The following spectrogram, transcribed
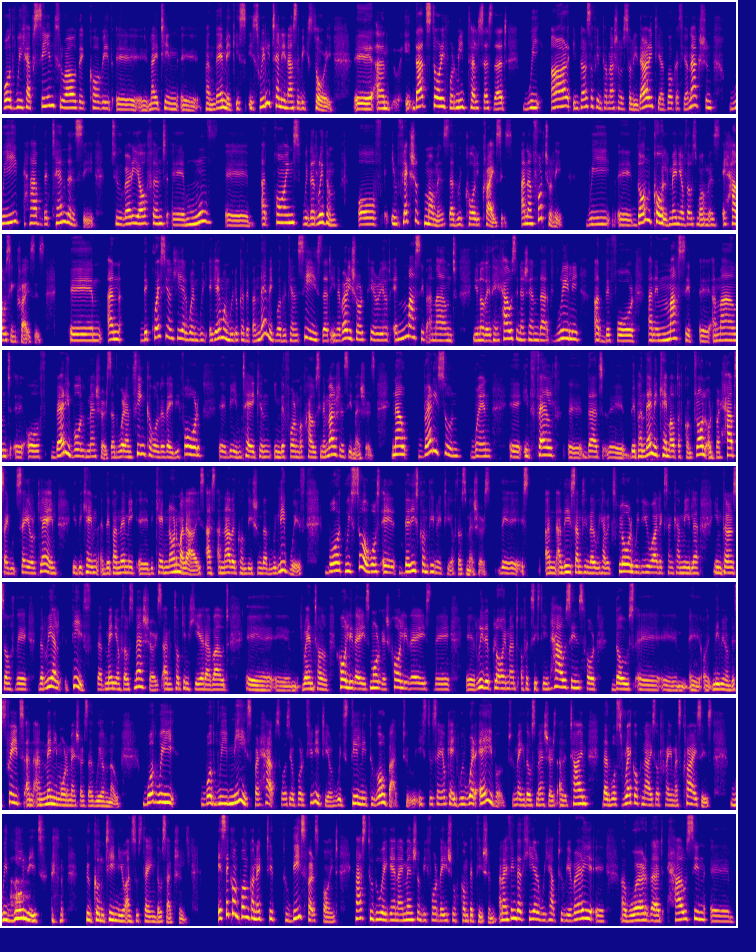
what we have seen throughout the COVID-19 uh, pandemic is, is really telling us a big story. Uh, and that story for me tells us that we are, in terms of international solidarity, advocacy and action, we have the tendency to very often uh, move at points with the rhythm of inflection moments that we call crisis. And unfortunately, we uh, don't call many of those moments a housing crisis. Um, and the question here, when we again, when we look at the pandemic, what we can see is that in a very short period, a massive amount, you know, the, the housing agenda really at the fore and a massive uh, amount uh, of very bold measures that were unthinkable the day before uh, being taken in the form of housing emergency measures. Now, very soon when uh, it felt uh, that the, the pandemic came out of control, or perhaps I would say or claim it became the pandemic became normalized as another condition that we live with, what we saw was a, the discontinuity of those measures. The and, and this is something that we have explored with you, Alex and Camila, in terms of the, the real teeth that many of those measures, I'm talking here about uh, um, rental holidays, mortgage holidays, the uh, redeployment of existing housings for those uh, um, living on the streets and, and many more measures that we all know. What we what we miss perhaps was the opportunity or we still need to go back to is to say, okay, if we were able to make those measures at a time that was recognized or framed as crisis, we do need to continue and sustain those actions. A second point connected to this first point has to do, again, I mentioned before the issue of competition. And I think that here we have to be very uh, aware that housing uh,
